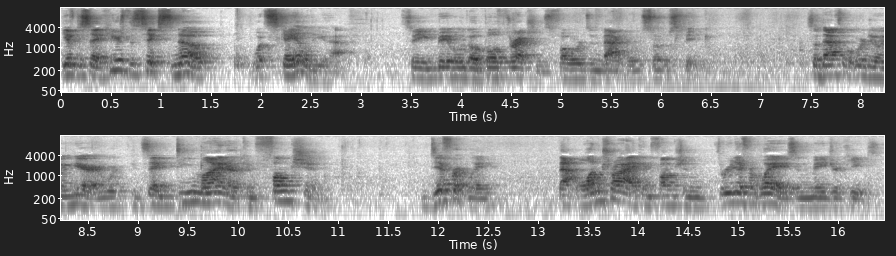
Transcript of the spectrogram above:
You have to say, here's the sixth note, what scale do you have? So you can be able to go both directions, forwards and backwards, so to speak. So that's what we're doing here. And we can say D minor can function differently. That one triad can function three different ways in major keys.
